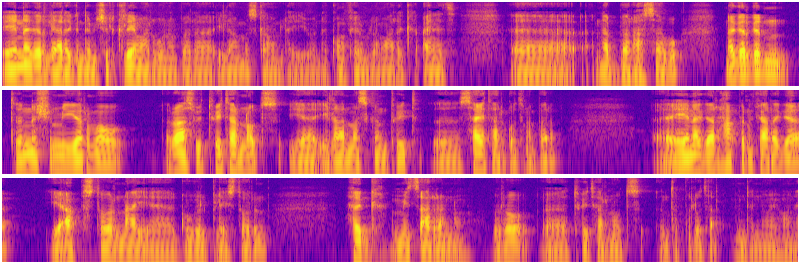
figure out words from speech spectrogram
ይህን ነገር ሊያደረግ እንደሚችል claim አድርጎ ነበረ ኢሎን ማስክ። አሁን ላይ የሆነ confirm ለማድረግ አይነት ነበር ሀሳቡ። ነገር ግን ትንሽ የሚገርመው ራሱ ትዊተር notes የኢሎን ማስክን tweet cite አድርጎት ነበረ። ይሄ ነገር happen ካደረገ የአፕ ስቶር እና የጉግል ፕሌይ ስቶርን ህግ የሚጻረር ነው ብሎ ትዊተር note እንትን ብሎታል። ምንድነው የሆነ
